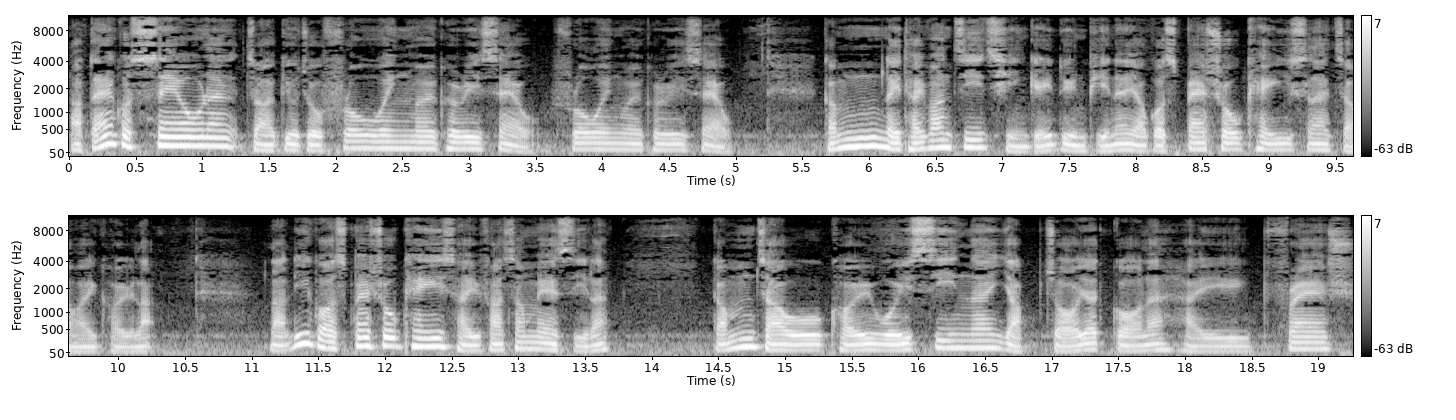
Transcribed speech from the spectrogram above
嗱，第一個 cell 咧就係叫做 flowing mercury cell，flowing mercury cell。咁你睇翻之前幾段片咧，有個 special case 咧就係佢啦。嗱，呢個 special case 係發生咩事咧？咁就佢會先咧入咗一個咧係 fresh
